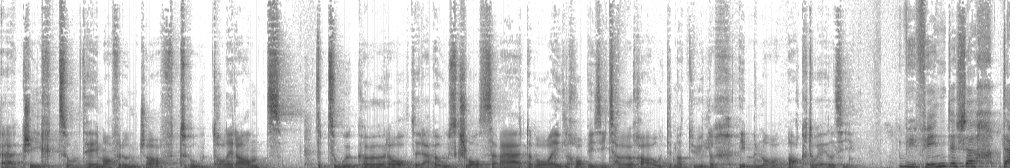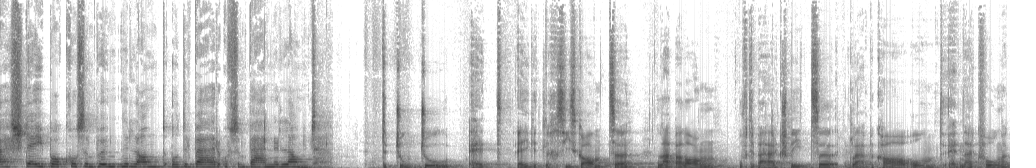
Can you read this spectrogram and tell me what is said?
eine Geschichte zum Thema Freundschaft und Toleranz dazugehören oder eben ausgeschlossen werden, die eigentlich auch bis ins hohe Alter natürlich immer noch aktuell sind. Wie findet sich der Steinbock aus dem Bündnerland oder Bär aus dem Berner Land? Der Chuchu hat eigentlich sein ganzes Leben lang auf der Bergspitze gelebt und hat dann gefunden,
